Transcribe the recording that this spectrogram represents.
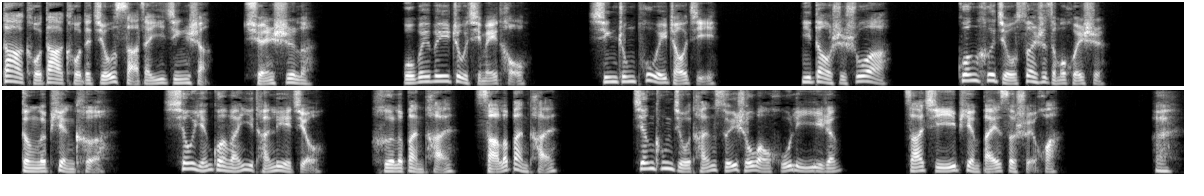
大口大口的酒洒在衣襟上，全湿了。我微微皱起眉头，心中颇为着急。你倒是说啊，光喝酒算是怎么回事？等了片刻，萧炎灌完一坛烈酒，喝了半坛，洒了半坛，将空酒坛随手往湖里一扔，砸起一片白色水花。哎，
